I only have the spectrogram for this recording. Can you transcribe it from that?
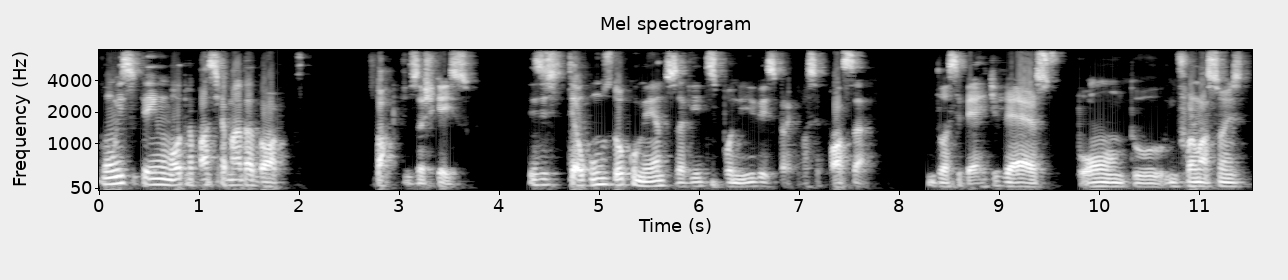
Com isso, tem uma outra pasta chamada Docs. Doctus, acho que é isso. Existem alguns documentos ali disponíveis para que você possa, do ACBR diverso, ponto, informações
